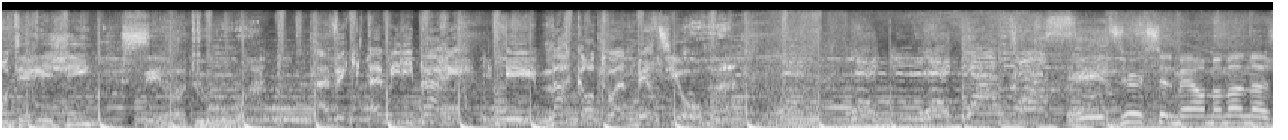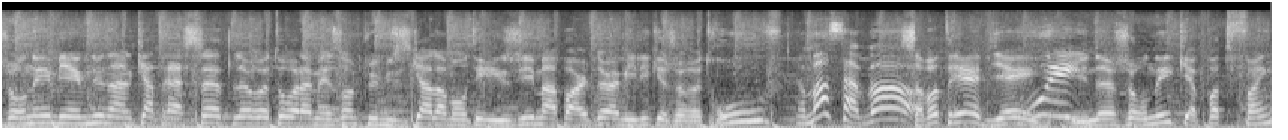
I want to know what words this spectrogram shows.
Montérégie, c'est retour. Avec Amélie Paris et Marc-Antoine Berthiaume. Et Dieu que c'est le meilleur moment de la journée. Bienvenue dans le 4 à 7, le retour à la maison le plus musical à Montérégie. Ma partner Amélie que je retrouve. Comment ça va? Ça va très bien. Oui. Une journée qui a pas de fin.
